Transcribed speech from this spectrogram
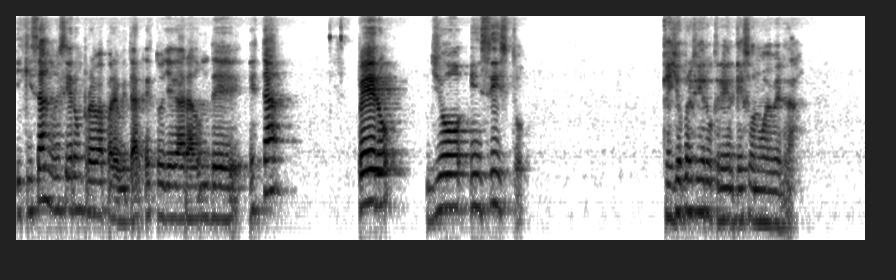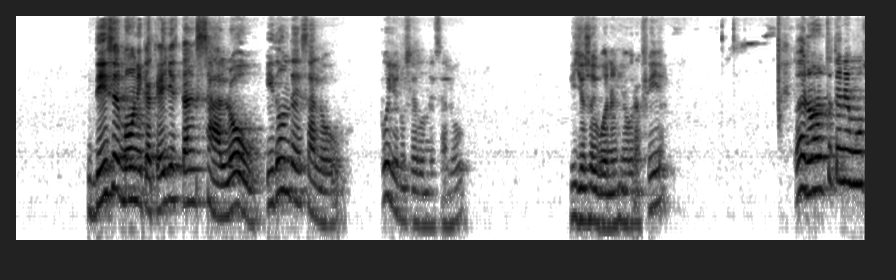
y quizás no hicieron prueba para evitar que esto llegara a donde está, pero yo insisto que yo prefiero creer que eso no es verdad. Dice Mónica que ella está en Salou. ¿Y dónde es Salou? Pues yo no sé dónde es Salou. Y yo soy buena en geografía. Entonces nosotros tenemos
